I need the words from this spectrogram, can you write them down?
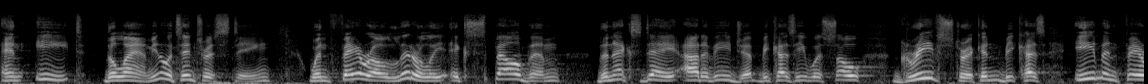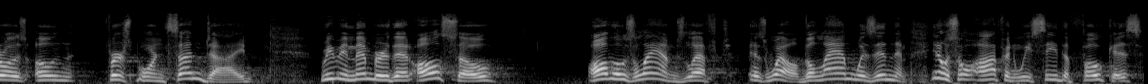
and eat the lamb. You know, it's interesting when Pharaoh literally expelled them the next day out of Egypt because he was so grief stricken because even Pharaoh's own firstborn son died. We remember that also all those lambs left as well. The lamb was in them. You know, so often we see the focus,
